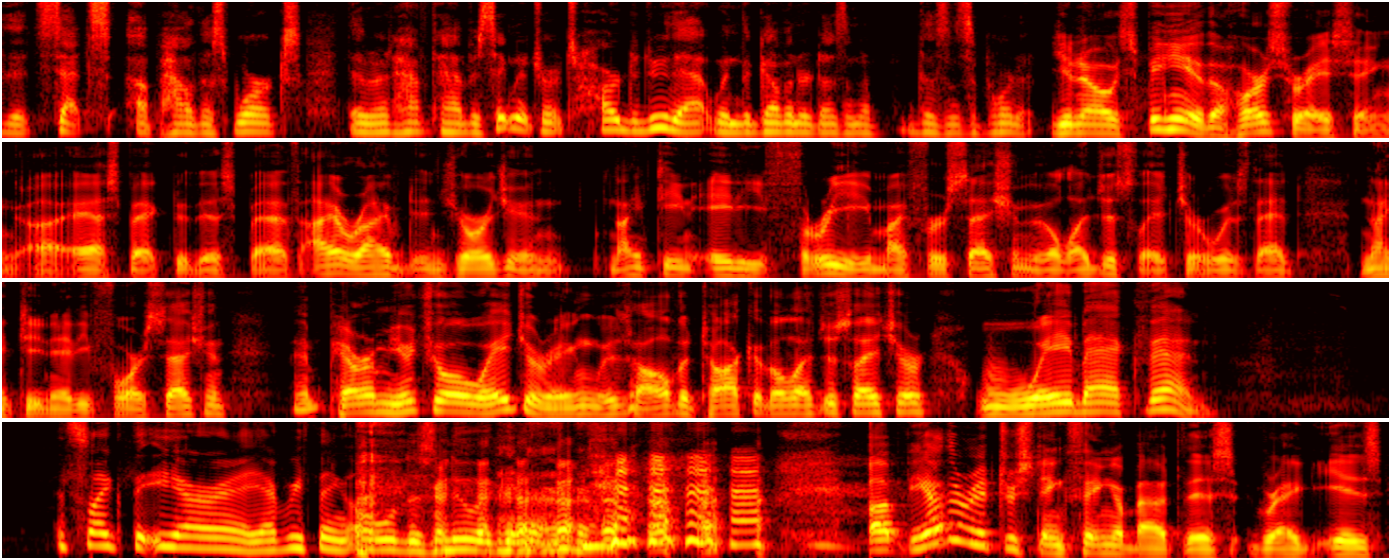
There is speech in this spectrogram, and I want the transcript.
that sets up how this works. They would have to have a signature. It's hard to do that when the governor doesn't doesn't support it. You know, speaking of the horse racing uh, aspect of this, Beth, I arrived in Georgia in 1983. My first session of the legislature was that 1984 session. And parimutuel wagering was all the talk of the legislature way back then. It's like the ERA. Everything old is new again. uh, the other interesting thing about this, Greg, is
